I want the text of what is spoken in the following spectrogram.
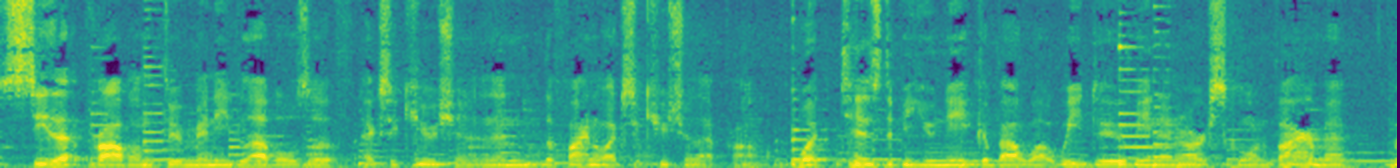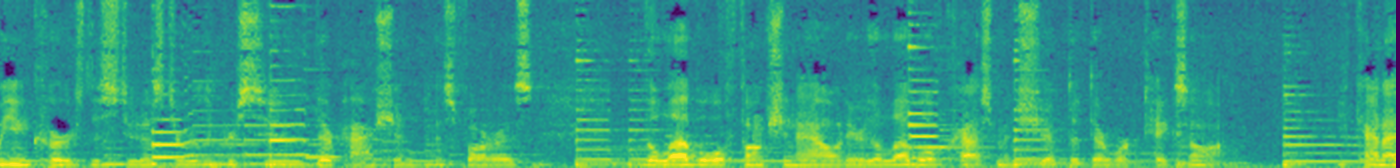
see that problem through many levels of execution, and then the final execution of that problem. What tends to be unique about what we do, being in an art school environment, we encourage the students to really pursue their passion as far as the level of functionality or the level of craftsmanship that their work takes on. You kind of,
